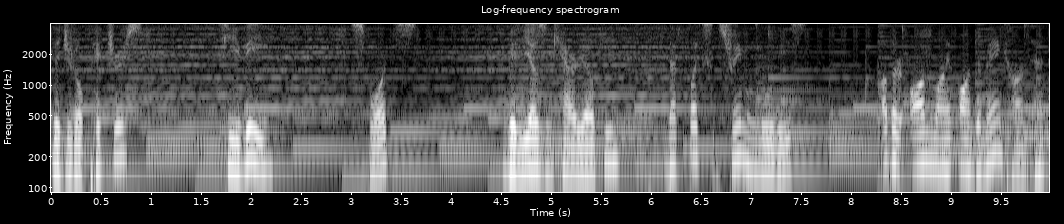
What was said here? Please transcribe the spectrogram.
digital pictures, TV, sports, videos and karaoke, Netflix and streaming movies, other online on-demand content,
